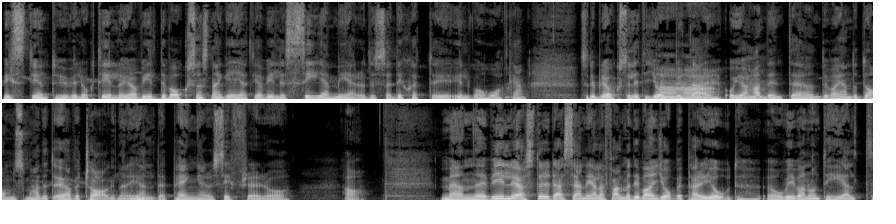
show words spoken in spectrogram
visste ju inte hur vi låg till. Och jag vill, det var också en sån här grej att jag ville se mer. Och det, det skötte Ylva och Håkan. Så det blev också lite jobbigt Aha. där. Och jag mm. hade inte, det var ändå de som hade ett övertag när det mm. gällde pengar och siffror. Och, ja. Men eh, vi löste det där sen i alla fall. Men det var en jobbig period. Och vi var nog inte helt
